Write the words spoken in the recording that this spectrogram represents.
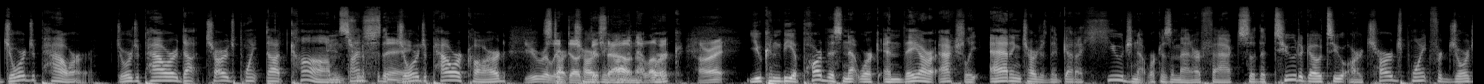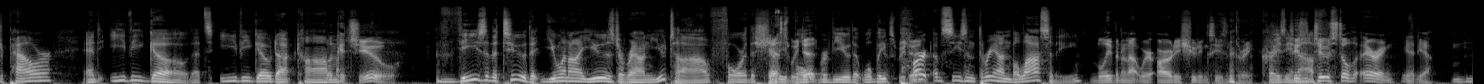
Georgia Power. GeorgiaPower.ChargePoint.com. Sign up for the Georgia Power card. You really start dug this out. on the I love it. network. All right. You can be a part of this network, and they are actually adding charges. They've got a huge network, as a matter of fact. So the two to go to are ChargePoint for Georgia Power and EVgo. That's EVgo.com. Look at you. These are the two that you and I used around Utah for the Chevy Yes, Bolt did. review that will be did. part of season three on Velocity. Believe it or not, we're already shooting season three. Crazy Season enough. two is still airing. Yeah, yeah. Mm-hmm.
